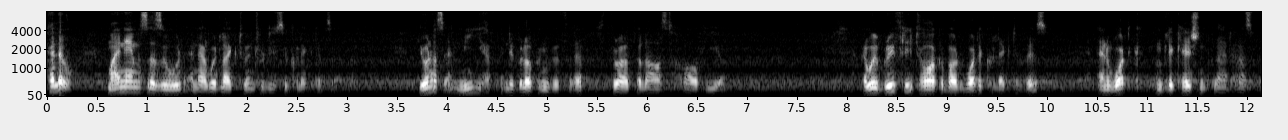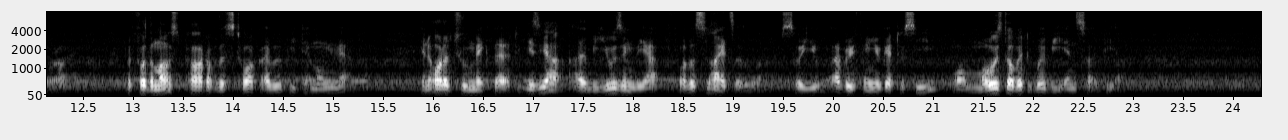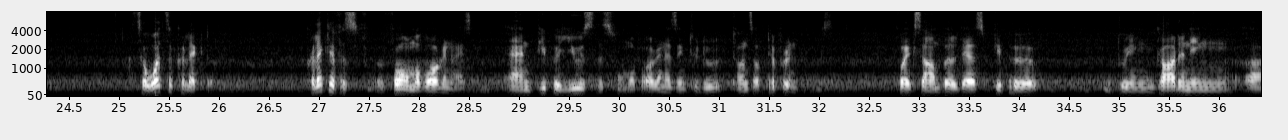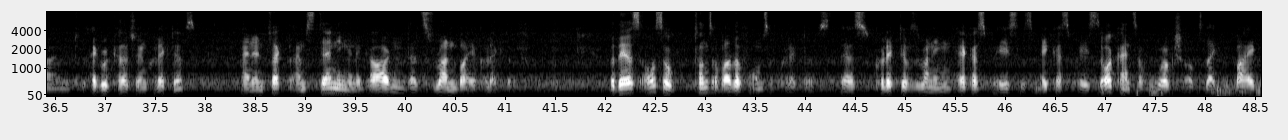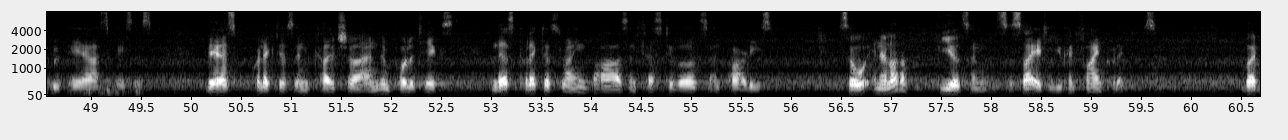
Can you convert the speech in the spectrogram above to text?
Hello, my name is Azul and I would like to introduce the Collectives app. Jonas and me have been developing this app throughout the last half year. I will briefly talk about what a collective is and what implications that has for our app. But for the most part of this talk I will be demoing the app. In order to make that easier, I'll be using the app for the slides as well. So you, everything you get to see, or most of it, will be inside the app. So what's a collective? Collective is a form of organizing, and people use this form of organizing to do tons of different things. For example, there's people doing gardening and agriculture in collectives, and in fact I'm standing in a garden that's run by a collective. But there's also tons of other forms of collectives. There's collectives running hacker spaces, maker spaces, all kinds of workshops like bike repair spaces. There's collectives in culture and in politics, and there's collectives running bars and festivals and parties. So in a lot of fields in society you can find collectives. But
